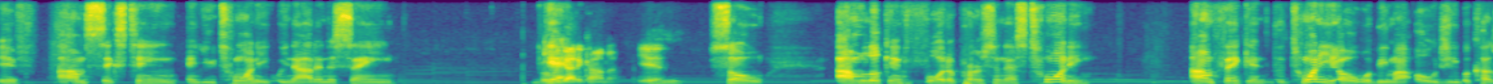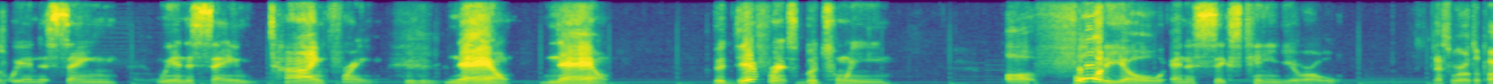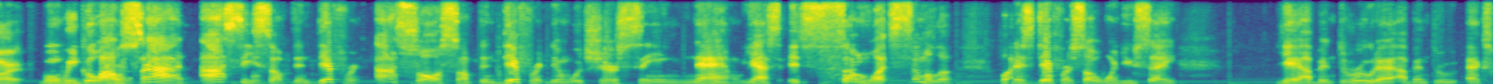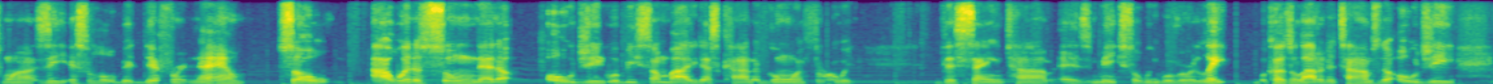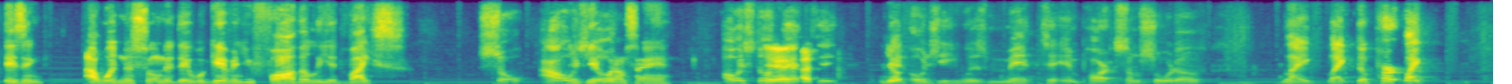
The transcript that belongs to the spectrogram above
If I'm 16 and you 20, we not in the same But gap. we got in common. Yeah. Mhm. So I'm looking for the person that's 20. I'm thinking the 20 year old would be my OG because we're in the same we're in the same time frame. Mhm. Now, now, the difference between a 40 year old and a 16 year old, That's worlds apart. when we go outside, I see something different. I saw something different than what you're seeing now. Yes, it's somewhat similar, but it's different. So when you say, yeah, I've been through that, I've been through X, Y, and Z, it's a little bit different now. So I would assume that a OG would be somebody that's kind of going through it the same time as me. So we will relate because a lot of the times the OG isn't, I wouldn't assume that they were giving you fatherly advice. So I You always get thought, what I'm saying? I always thought Yeah, that, I- the, Yep. that OG was meant to impart some sort of like like the per like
